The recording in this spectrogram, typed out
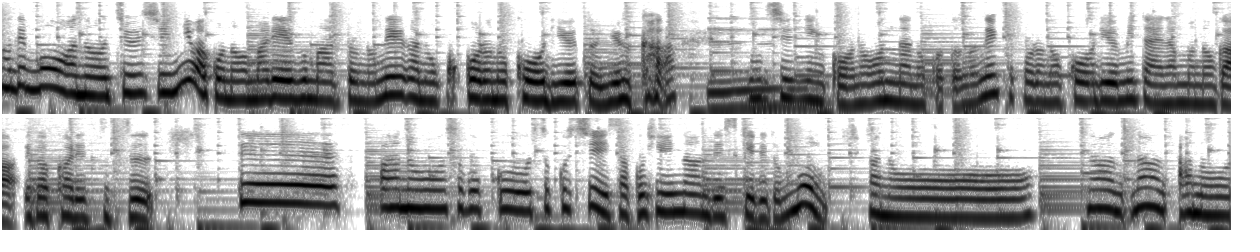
まあ、でも、あの、中心にはこのマレーグマとのね、あの、心の交流というか、うん。主人公の女の子とのね、心の交流みたいなものが描かれつつ、で、あの、すごく美しい作品なんですけれども、あのな、な、あの、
